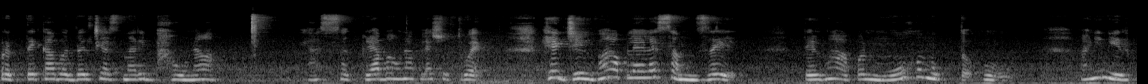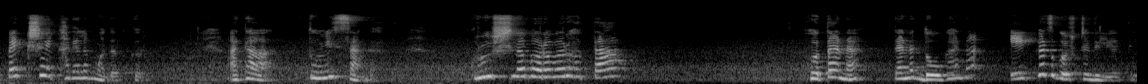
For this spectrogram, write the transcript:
प्रत्येकाबद्दलची असणारी भावना ह्या सगळ्या भावना आपल्या शत्रू आहेत. हे जेव्हा आपल्याला समजेल तेव्हा आपण मोहमुक्त होऊ आणि निरपेक्ष एखाद्याला मदत करू. आता तुम्हीच सांगा कृष्ण बरोबर होता. होता ना? त्यानं दोघांना एकच गोष्ट दिली होती.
